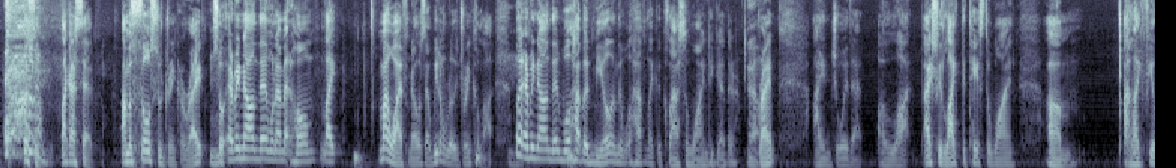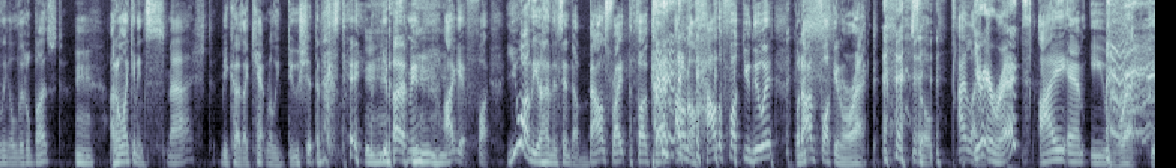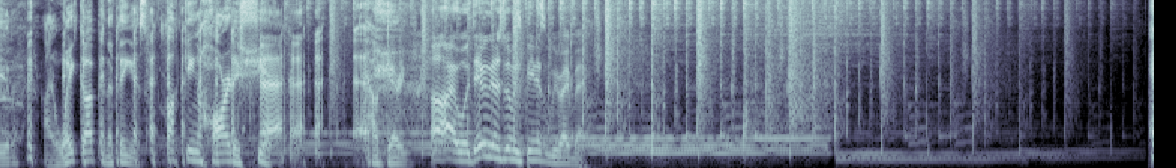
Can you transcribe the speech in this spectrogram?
listen, like I said, I'm a social drinker, right? So mm-hmm. every now and then when I'm at home, like my wife knows that we don't really drink a lot, mm. but every now and then we'll have a meal and then we'll have like a glass of wine together, Yeah. right? I enjoy that a lot. I actually like the taste of wine. Um, I like feeling a little buzzed. Mhm. I don't like getting smashed because I can't really do shit the next day. you Mhm. know what I mean? Mhm. I get fucked. You on the other hand tend to bounce right the fuck back. I don't know how the fuck you do it, but I'm fucking wrecked. So I like You're it. erect? I am erect, dude. I wake up and the thing is fucking hard as shit. How dare you? All right, well, David's gonna show him his penis. We'll be right back.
